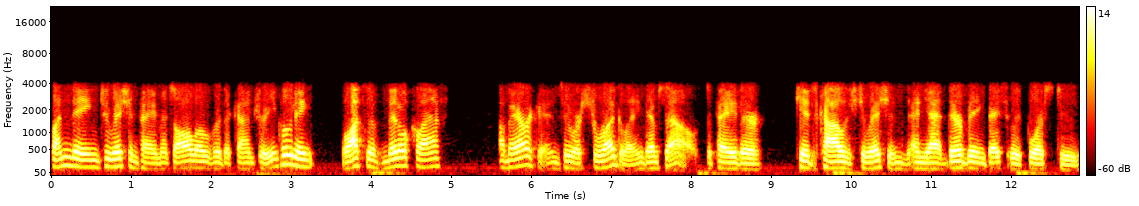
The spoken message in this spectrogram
funding tuition payments all over the country, including lots of middle class Americans who are struggling themselves to pay their kids' college tuitions, and yet they're being basically forced to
